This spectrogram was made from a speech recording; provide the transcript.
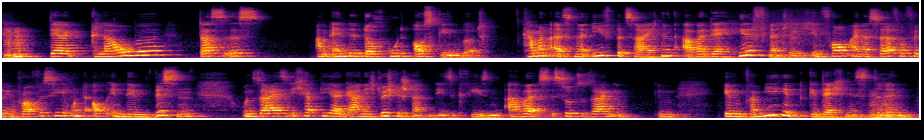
mhm. der Glaube, dass es am Ende doch gut ausgehen wird. Kann man als naiv bezeichnen, aber der hilft natürlich in Form einer self-fulfilling prophecy und auch in dem Wissen, und sei es, ich habe die ja gar nicht durchgestanden, diese Krisen, aber es ist sozusagen im, im, im Familiengedächtnis mhm. drin.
